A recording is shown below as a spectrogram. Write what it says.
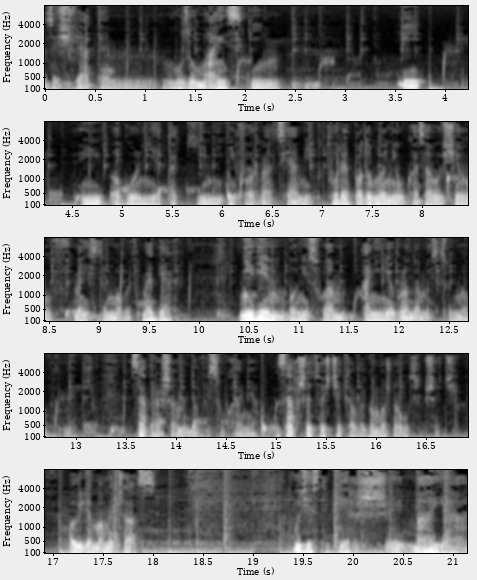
ze światem muzułmańskim i, i ogólnie takimi informacjami, które podobno nie ukazały się w mainstreamowych mediach, nie wiem, bo nie słucham ani nie oglądam streamowych mediów. Zapraszamy do wysłuchania. Zawsze coś ciekawego można usłyszeć, o ile mamy czas. 21 maja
